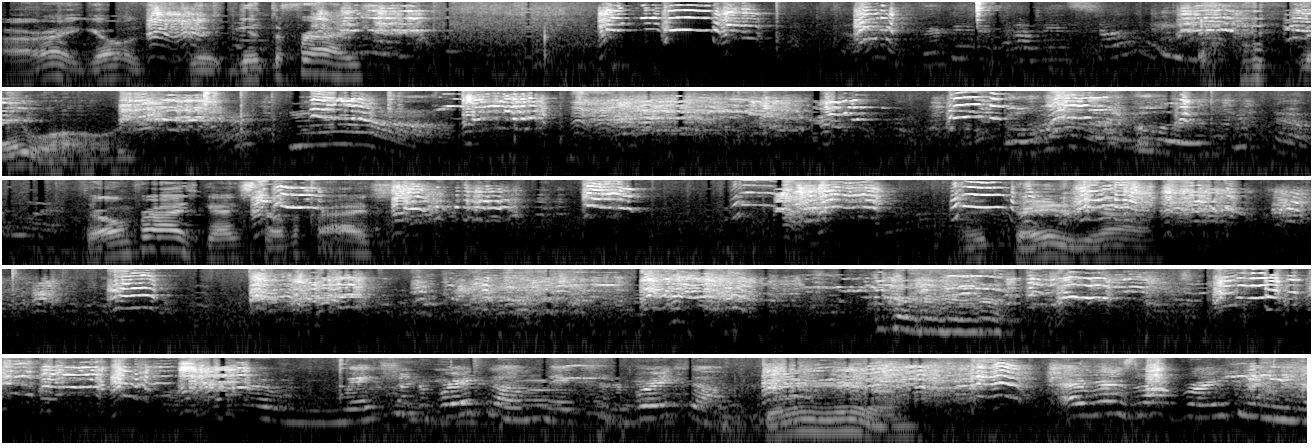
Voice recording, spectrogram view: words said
All right, go get, get the fries. They won't. Throw them fries, guys. Throw the fries. They're crazy, huh? Them. Getting near. Not breaking.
